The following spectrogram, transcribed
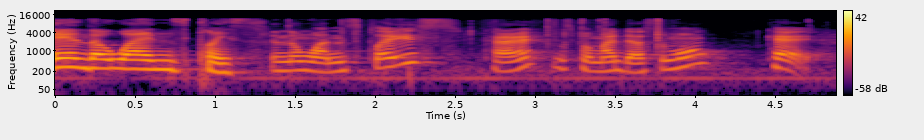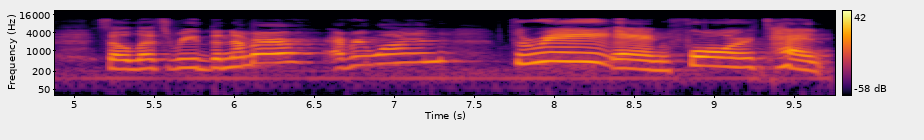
in the ones place. In the ones place. Okay, let's put my decimal. Okay, so let's read the number, everyone. Three and four tenths.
